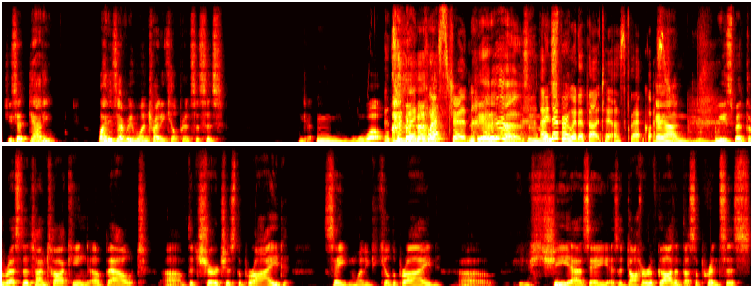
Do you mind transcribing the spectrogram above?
she said, Daddy, why does everyone try to kill princesses? Mm. Whoa. That's a good question. it is. I never spent, would have thought to ask that question. And we spent the rest of the time talking about um, the church as the bride, Satan wanting to kill the bride, uh, she as a as a daughter of God and thus a princess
